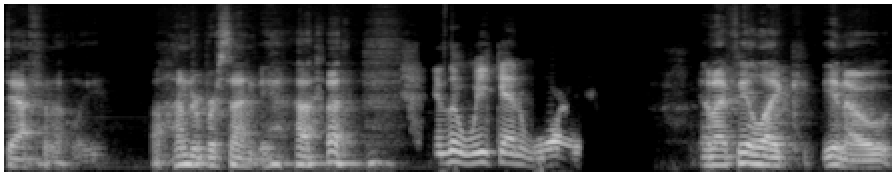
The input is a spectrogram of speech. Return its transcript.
Definitely. A hundred percent, yeah. He's a weekend warrior. And I feel like, you know,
